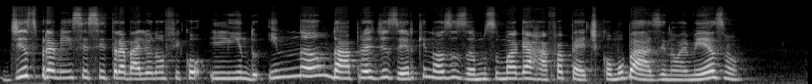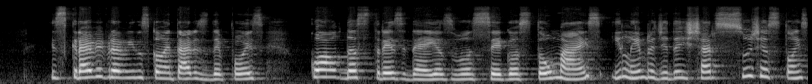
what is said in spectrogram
Diz para mim se esse trabalho não ficou lindo e não dá para dizer que nós usamos uma garrafa PET como base, não é mesmo? Escreve para mim nos comentários depois qual das três ideias você gostou mais e lembra de deixar sugestões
